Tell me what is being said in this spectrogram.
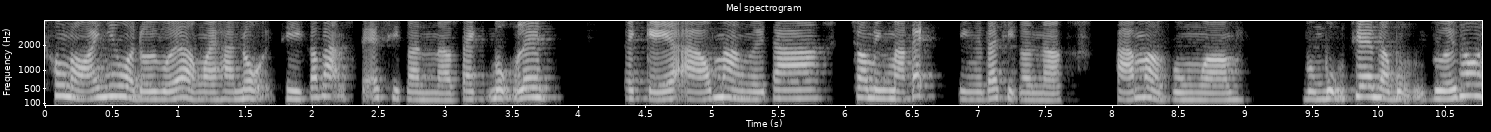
không nói nhưng mà đối với ở ngoài Hà Nội thì các bạn sẽ chỉ cần uh, vạch bụng lên vạch cái áo mà người ta cho mình mặc ấy thì người ta chỉ cần à, uh, khám ở vùng uh, vùng bụng trên và bụng dưới thôi.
